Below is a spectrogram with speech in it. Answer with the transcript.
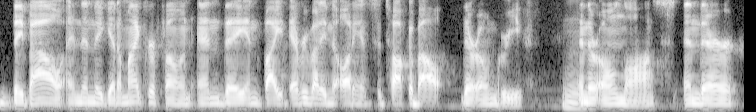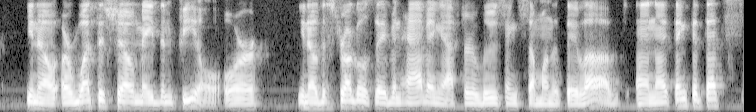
they bow and then they get a microphone and they invite everybody in the audience to talk about their own grief Mm. and their own loss and their you know or what the show made them feel or you know the struggles they've been having after losing someone that they loved and i think that that's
